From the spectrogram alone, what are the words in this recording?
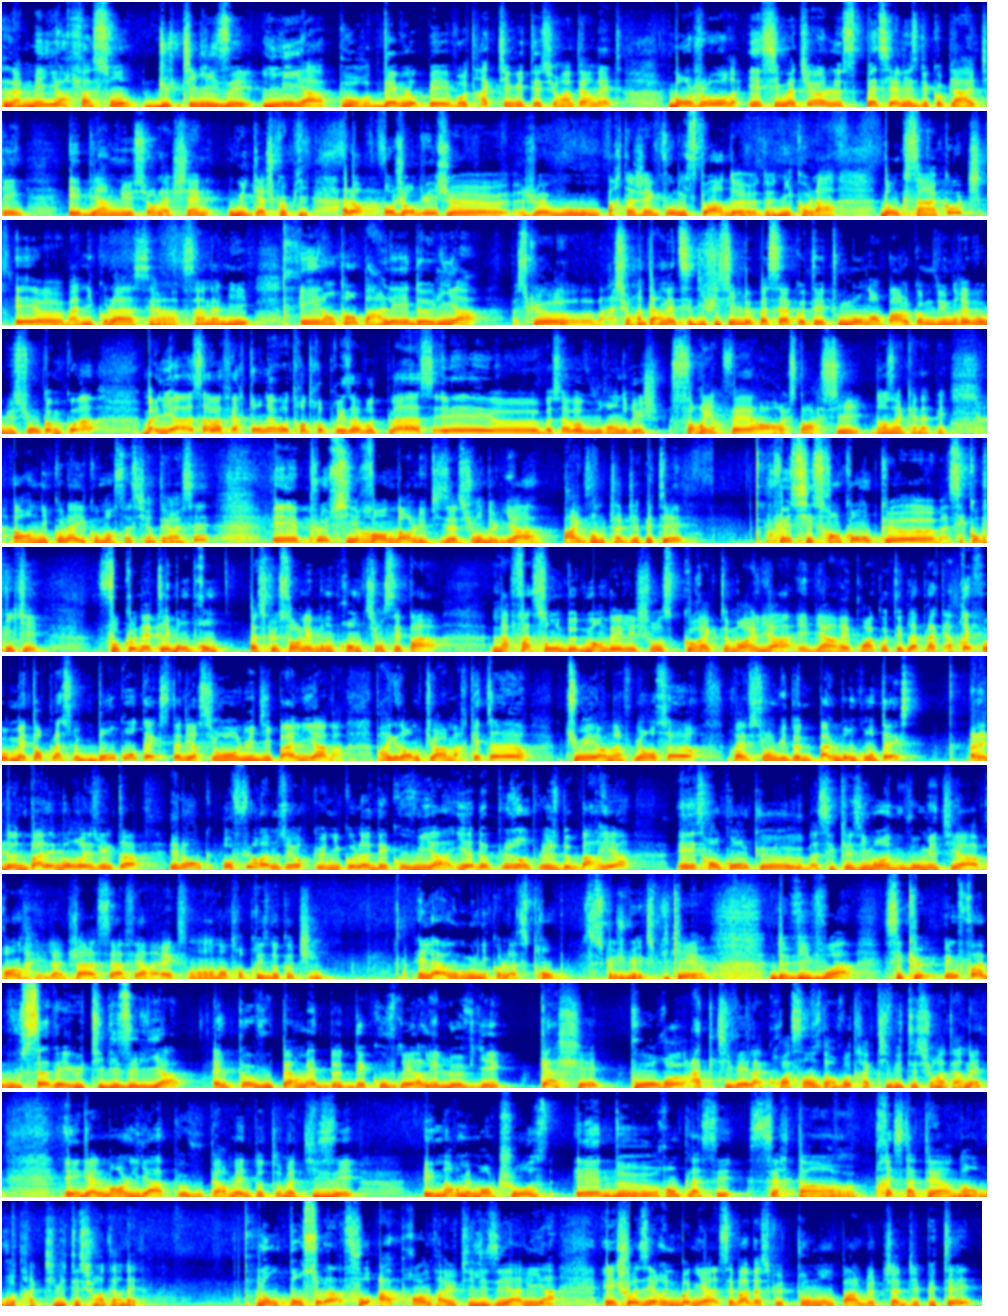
la meilleure façon d'utiliser l'IA pour développer votre activité sur Internet. Bonjour, ici Mathieu, le spécialiste du copywriting et bienvenue sur la chaîne Wikash Copy. Alors aujourd'hui, je, vais vous partager avec vous l'histoire de, Nicolas. Donc c'est un coach et euh, bah, Nicolas c'est un, un ami et il entend parler de l'IA. Parce que euh, bah, sur Internet, c'est difficile de passer à côté. Tout le monde en parle comme d'une révolution, comme quoi bah, l'IA, ça va faire tourner votre entreprise à votre place et euh, bah, ça va vous rendre riche sans rien faire, en restant assis dans un canapé. Alors Nicolas, il commence à s'y intéresser et plus il rentre dans l'utilisation de l'IA, par exemple ChatGPT, plus il se rend compte que c'est compliqué. Faut connaître les bons prompts parce que sans les bons prompts, si on ne sait pas la façon de demander les choses correctement à l'IA, eh bien, répond à côté de la plaque. Après, il faut mettre en place le bon contexte, c'est-à-dire si on lui dit pas l'IA, bah, par exemple, tu es un marketeur, tu es un influenceur, bref, si on lui donne pas le bon contexte, elle donne pas les bons résultats. Et donc, au fur et à mesure que Nicolas découvre l'IA, il y a de plus en plus de barrières et il se rend compte que bah, c'est quasiment un nouveau métier à apprendre. Il a déjà assez à faire avec son entreprise de coaching. Et là où Nicolas se trompe, c'est ce que je lui ai expliqué euh, de vive voix, c'est que une fois que vous savez utiliser l'IA, elle peut vous permettre de découvrir les leviers cachés pour euh, activer la croissance dans votre activité sur Internet. Et également, l'IA peut vous permettre d'automatiser énormément de choses et de remplacer certains euh, prestataires dans votre activité sur Internet. Donc pour cela, faut apprendre à utiliser l'IA et choisir une bonne IA. C'est pas parce que tout le monde parle de ChatGPT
